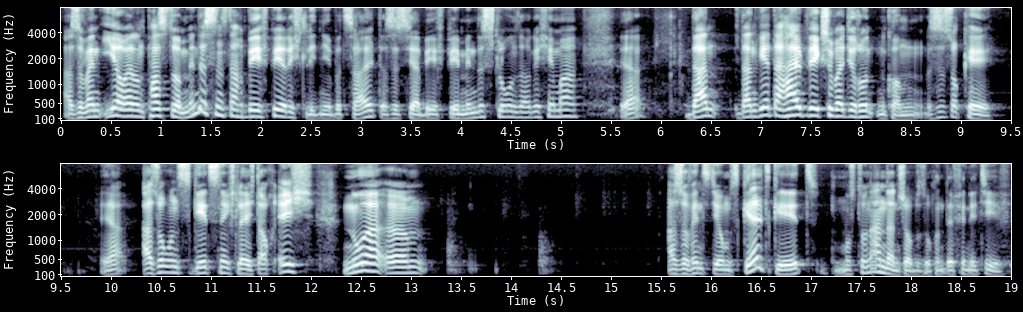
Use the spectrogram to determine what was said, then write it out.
Also wenn ihr euren Pastor mindestens nach BFP-Richtlinie bezahlt, das ist ja BFP-Mindestlohn, sage ich immer, ja, dann, dann wird er halbwegs über die Runden kommen. Das ist okay. Ja. Also uns geht es nicht schlecht, auch ich. Nur, ähm, Also wenn es dir ums Geld geht, musst du einen anderen Job suchen, definitiv.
